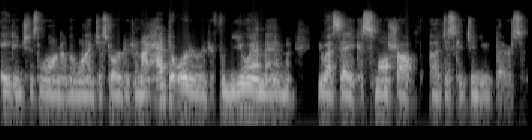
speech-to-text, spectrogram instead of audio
eight inches long on the one I just ordered. And I had to order it from UMM USA because Small Shop uh, discontinued theirs.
